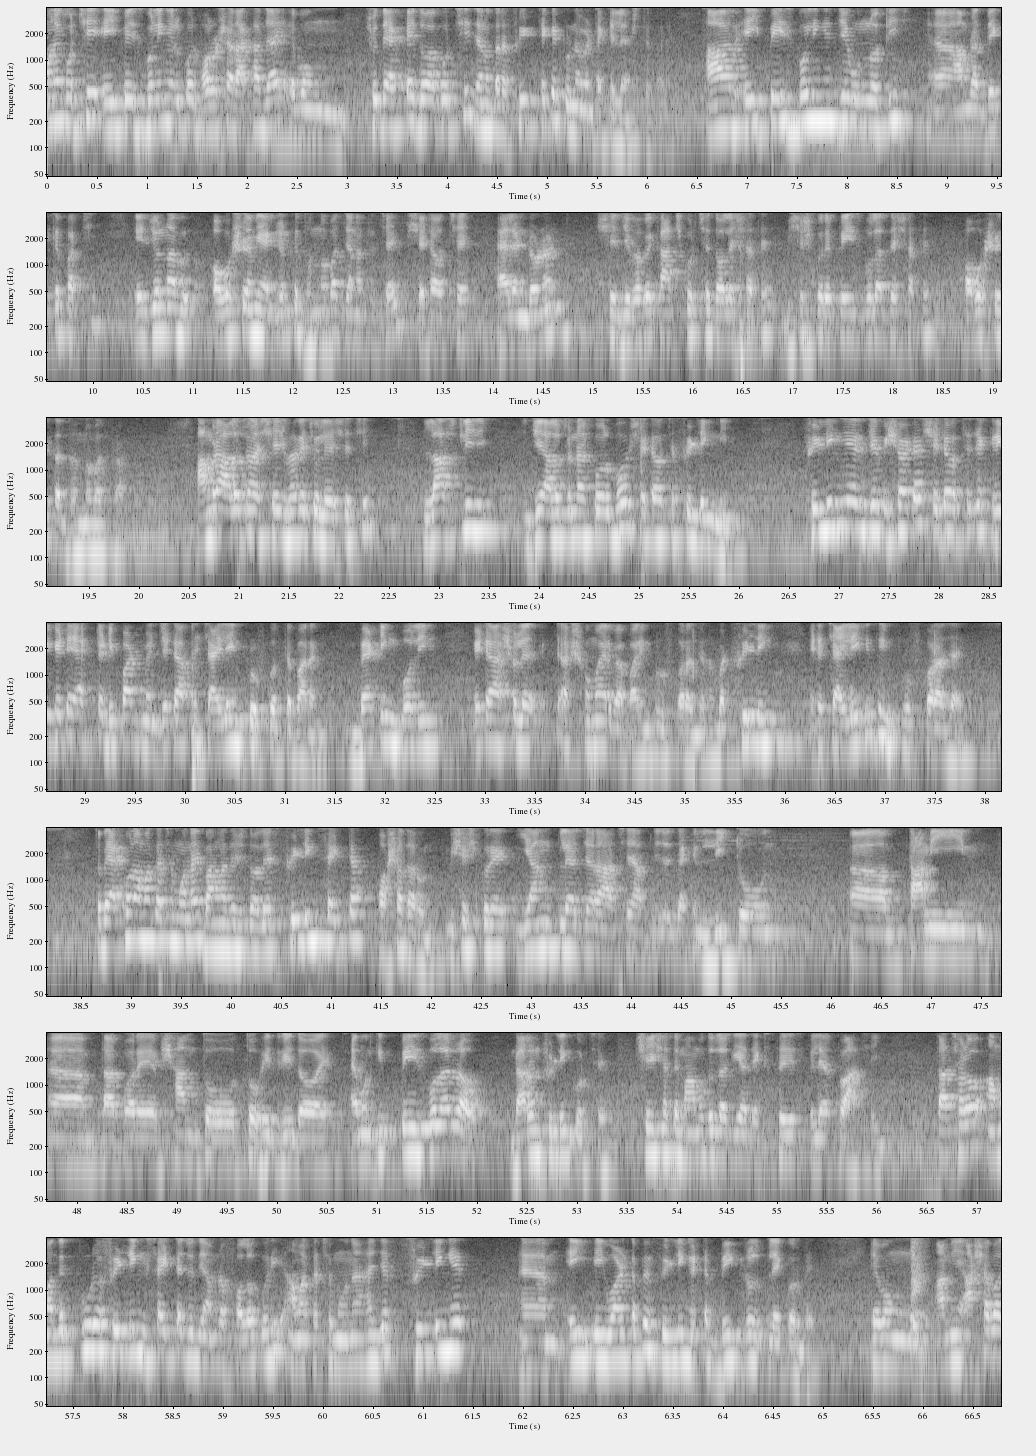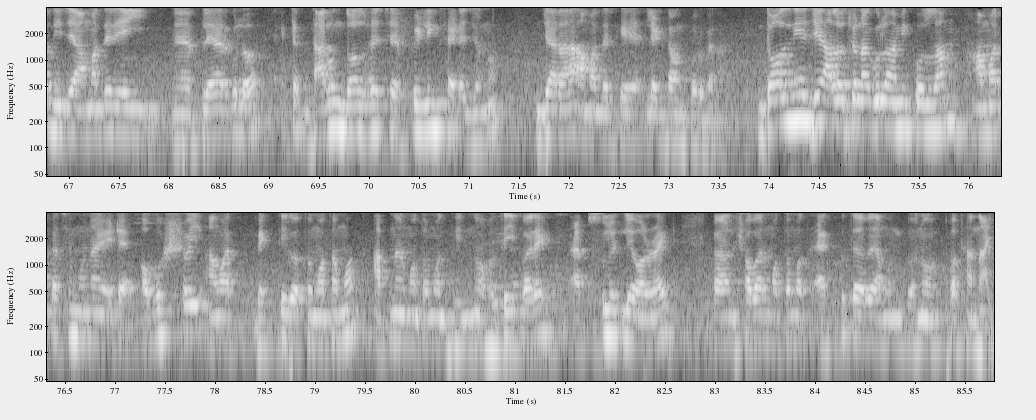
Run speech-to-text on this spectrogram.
মনে করছি এই পেস বোলিং এর উপর ভরসা রাখা যায় এবং শুধু একটাই দোয়া করছি যেন তারা ফিট থেকে টুর্নামেন্টটা খেলে আসতে পারে। আর এই পেস বোলিং এর যে উন্নতি আমরা দেখতে পাচ্ছি, এর জন্য অবশ্যই আমি একজনকে ধন্যবাদ জানাতে চাই। সেটা হচ্ছে অ্যালেন ডোনাল্ড। সে যেভাবে কাজ করছে দলের সাথে, বিশেষ করে পেস বোলারদের সাথে, অবশ্যই তার ধন্যবাদ প্রাপ্য। আমরা আলোচনার শেষ ভাগে চলে এসেছি। লাস্টলি যে আলোচনা করব, সেটা হচ্ছে ফিল্ডিং নিয়ে। ফিল্ডিং এর যে বিষয়টা, সেটা হচ্ছে যে ক্রিকেটে একটা ডিপার্টমেন্ট যেটা আপনি চাইলে ইমপ্রুভ করতে পারেন। ব্যাটিং বোলিং এটা আসলে একটা সময়ের ব্যাপার ইমপ্রুভ করার জন্য। বাট ফিল্ডিং এটা চাইলেই কিন্তু ইমপ্রুভ করা যায়। তবে এখন আমার কাছে মনে হয় বাংলাদেশ দলের ফিল্ডিং সাইডটা অসাধারণ। বিশেষ করে ইয়াং প্লেয়ার যারা আছে, আপনি যদি দেখেন লিটন তামিম তারপরে শান্ত, তহিদ হৃদয়, এমনকি পেস বোলাররাও দারুণ ফিল্ডিং করছে। সেই সাথে মাহমুদুল্লাহ রিয়াদ এক্সপ্রেস প্লেয়ার তো আছেই। তাছাড়াও আমাদের পুরো ফিল্ডিং সাইডটা যদি আমরা ফলো করি, আমার কাছে মনে হয় যে ফিল্ডিংয়ের এই এই ওয়ার্ল্ড কাপে ফিল্ডিং একটা বিগ রোল প্লে করবে। এবং আমি আশাবাদী যে আমাদের এই প্লেয়ারগুলো একটা দারুণ দল হয়েছে ফিল্ডিং সাইডের জন্য, যারা আমাদেরকে লেট ডাউন করবে না। দল নিয়ে যে আলোচনাগুলো আমি করলাম, আমার কাছে মনে হয় এটা অবশ্যই আমার ব্যক্তিগত মতামত, আপনার মতামত ভিন্ন হতেই পারে অ্যাবসুলেটলি অলরাইট কারণ সবার মতামত এক হতে হবে, এমন কোনো কথা নাই।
